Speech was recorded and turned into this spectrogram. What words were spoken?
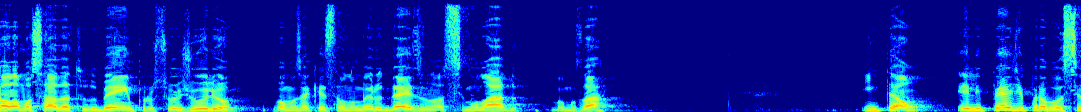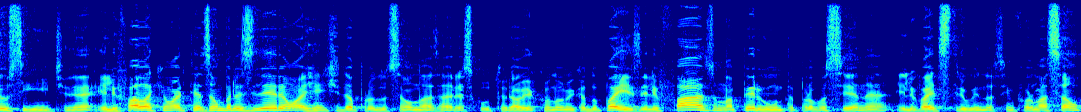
Fala moçada, tudo bem? Professor Júlio, vamos à questão número 10 do nosso simulado. Vamos lá? Então, ele pede para você o seguinte, né? Ele fala que um artesão brasileiro é um agente da produção nas áreas cultural e econômica do país. Ele faz uma pergunta para você, né? Ele vai distribuindo essa informação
